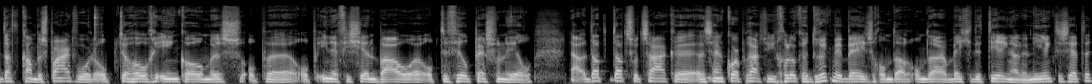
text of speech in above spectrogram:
Dat kan bespaard worden op te hoge inkomens, op, op inefficiënt bouwen, op te veel personeel. Nou, dat, dat soort zaken zijn corporaties nu gelukkig druk mee bezig om daar, om daar een beetje de tering naar de nering te zetten.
